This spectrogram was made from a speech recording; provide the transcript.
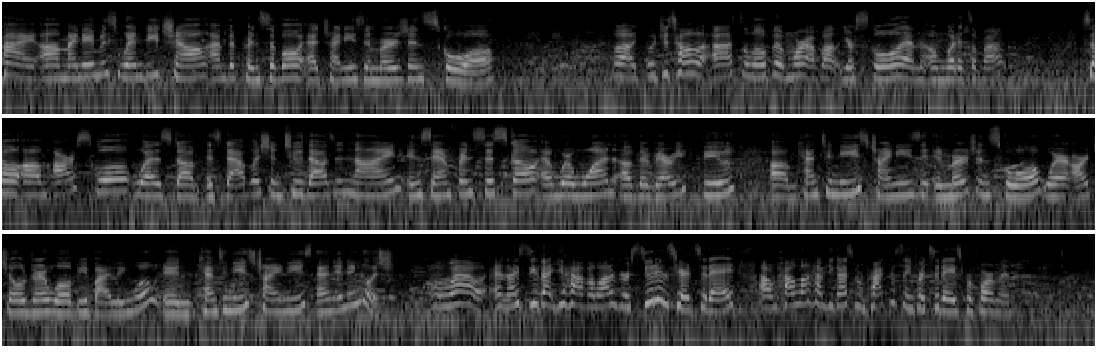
Hi, um, my name is Wendy Cheong. I'm the principal at Chinese Immersion School. Well, would you tell us a little bit more about your school and um, what it's about? So, um, our school was um, established in 2009 in San Francisco, and we're one of the very few um, Cantonese Chinese immersion school where our children will be bilingual in Cantonese, Chinese, and in English. Oh, wow. And I see that you have a lot of your students here today. Um, how long have you guys been practicing for today's performance?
